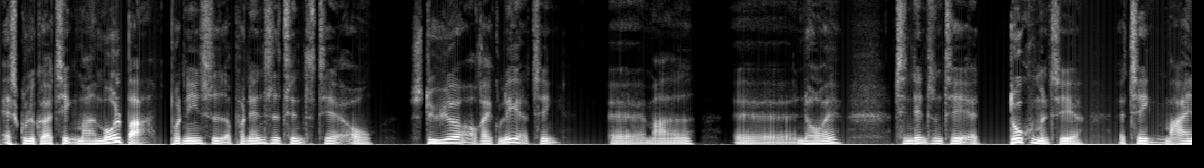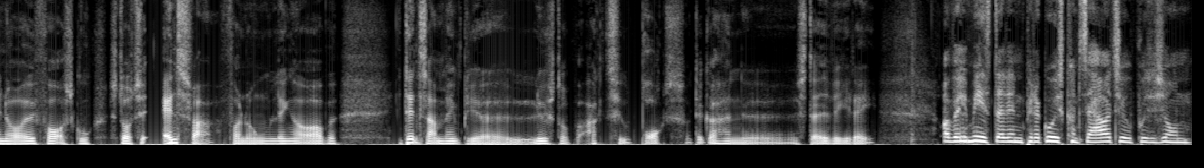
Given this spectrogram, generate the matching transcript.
at skulle gøre ting meget målbare på den ene side, og på den anden side tendens til at styre og regulere ting øh, meget øh, nøje. Tendensen til at dokumentere ting meget nøje for at skulle stå til ansvar for nogen længere oppe. I den sammenhæng bliver Løstrup aktivt brugt, og det gør han øh, stadigvæk i dag. Og vel mest af den pædagogisk konservative position?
